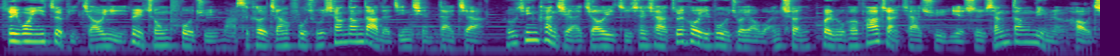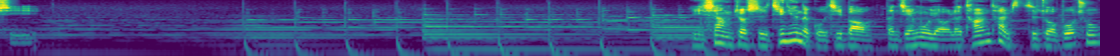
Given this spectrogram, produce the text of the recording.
所以万一这笔交易最终破局，马斯克将付出相当大的金钱代价。如今看起来交易只剩下最后一步就要完成，会如何发展下去也是相当令人好奇。以上就是今天的国际报，本节目由 The t i m e Times 制作播出。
